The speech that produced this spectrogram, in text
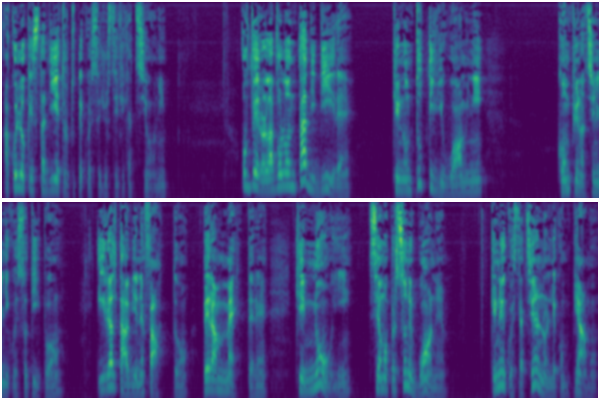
a quello che sta dietro tutte queste giustificazioni. Ovvero la volontà di dire che non tutti gli uomini compiono azioni di questo tipo, in realtà viene fatto per ammettere che noi siamo persone buone, che noi queste azioni non le compiamo.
